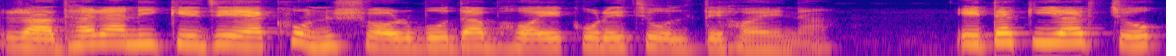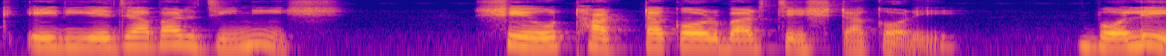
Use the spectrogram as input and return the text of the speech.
রাধারানীকে যে এখন সর্বদা ভয় করে চলতে হয় না, এটা কি আর চোখ এড়িয়ে যাবার জিনিস? সেও ঠাট্টা করবার চেষ্টা করে। বলে,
